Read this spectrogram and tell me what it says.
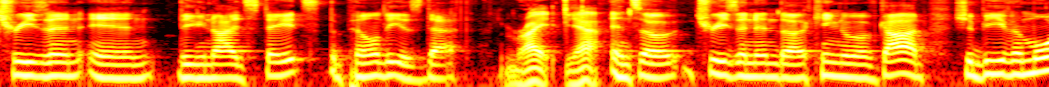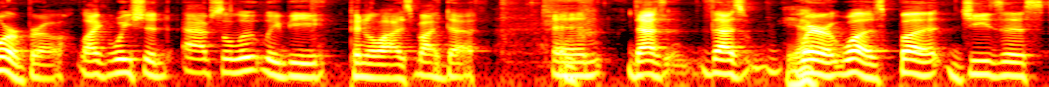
treason in the United States, the penalty is death. Right. Yeah. And so treason in the kingdom of God should be even more, bro. Like we should absolutely be penalized by death. and that's that's Yeah. where it was. But Jesus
